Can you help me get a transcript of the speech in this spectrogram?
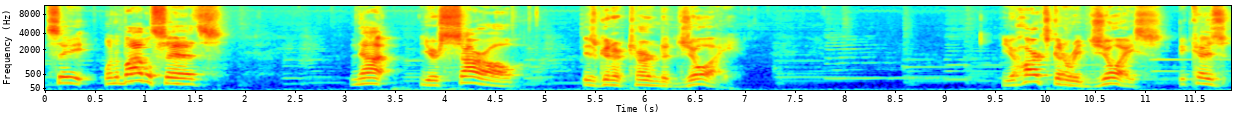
See, when the Bible says, now your sorrow is going to turn to joy, your heart's going to rejoice because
